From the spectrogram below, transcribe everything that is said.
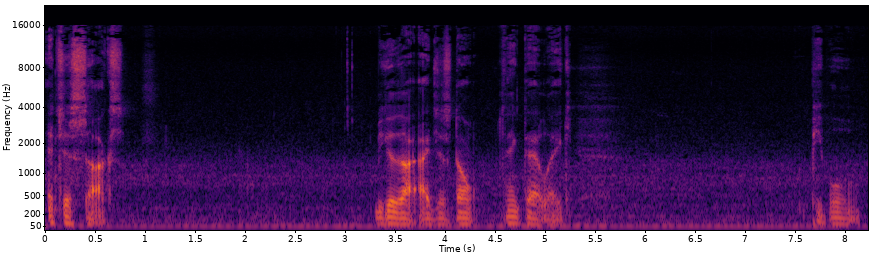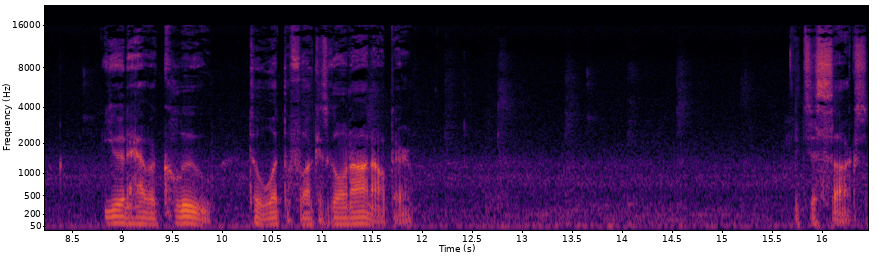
It just sucks. Because I, I just don't think that, like, people you're gonna have a clue to what the fuck is going on out there. It just sucks.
